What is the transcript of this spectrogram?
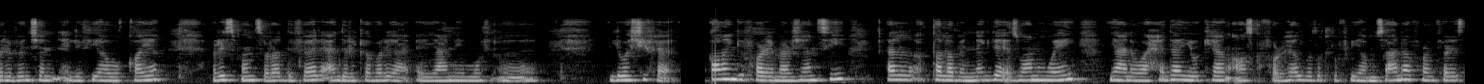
prevention اللي فيها وقاية response رد فعل and recovery يعني. اللي هو الشفاء calling for emergency الطلب النجدة is one way يعني واحدة you can ask for help تطلب فيها مساعدة from first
